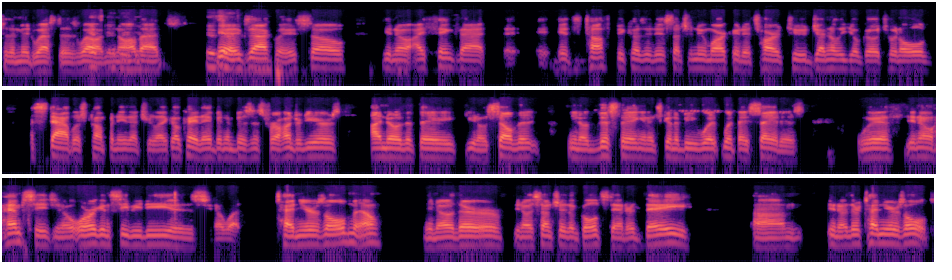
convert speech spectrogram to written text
to the Midwest as well. It's I mean, all that. Yeah, everywhere. exactly. So you know, I think that it's tough because it is such a new market. It's hard to generally you'll go to an old established company that you're like, okay, they've been in business for 100 years. I know that they, you know, sell the, you know, this thing and it's going to be what, what they say it is. With, you know, hemp seeds, you know, Oregon CBD is, you know, what, 10 years old now. You know, they're, you know, essentially the gold standard. They, um, you know, they're 10 years old.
